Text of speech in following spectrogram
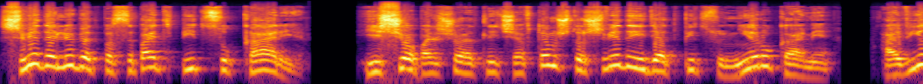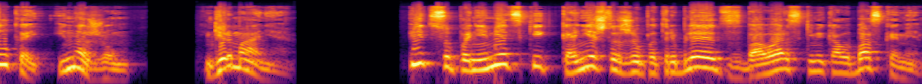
Шведы любят посыпать пиццу карри. Еще большое отличие в том, что шведы едят пиццу не руками, а вилкой и ножом. Германия. Пиццу по-немецки, конечно же, употребляют с баварскими колбасками.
